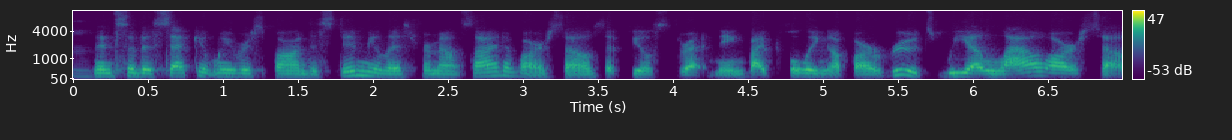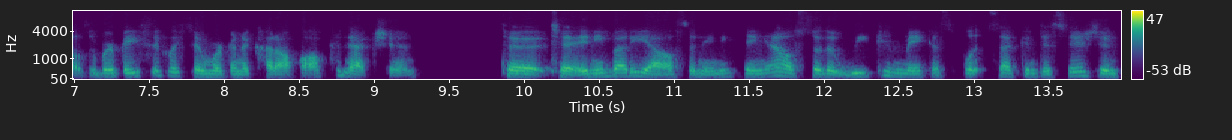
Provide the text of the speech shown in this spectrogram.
Mm-hmm. And so the second we respond to stimulus from outside of ourselves that feels threatening by pulling up our roots, we allow ourselves, we're basically saying we're going to cut off all connection to, to anybody else and anything else so that we can make a split second decision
